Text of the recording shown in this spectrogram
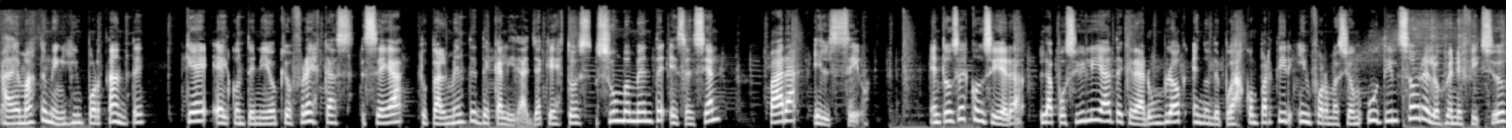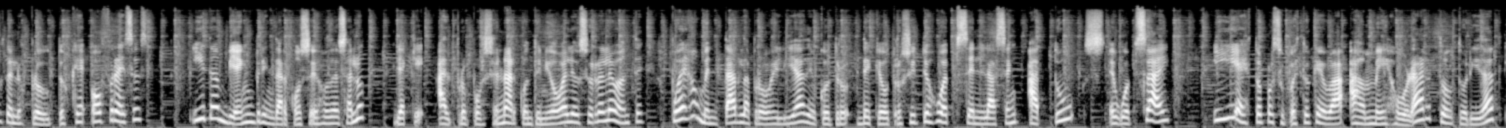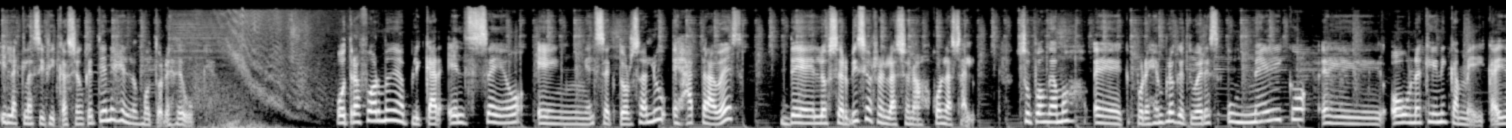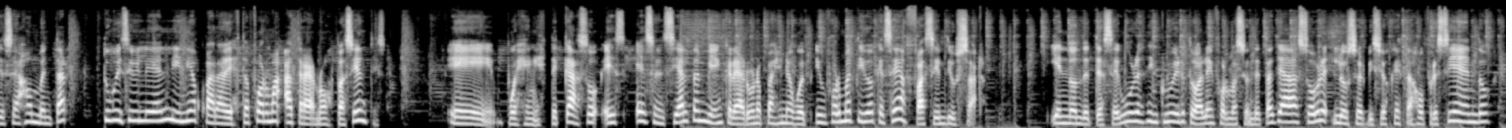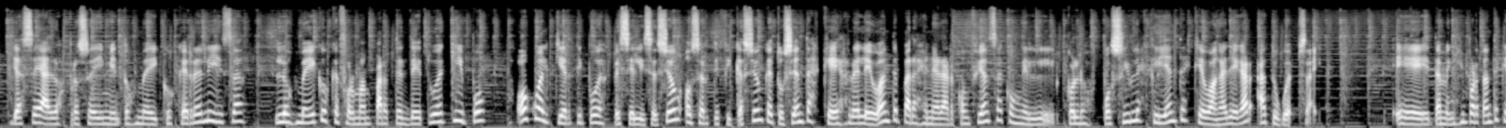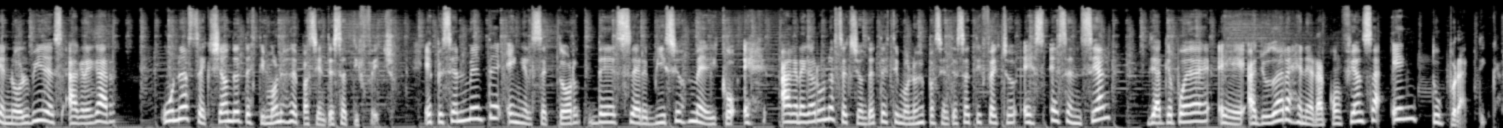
Además, también es importante que el contenido que ofrezcas sea totalmente de calidad, ya que esto es sumamente esencial para el SEO. Entonces considera la posibilidad de crear un blog en donde puedas compartir información útil sobre los beneficios de los productos que ofreces y también brindar consejos de salud, ya que al proporcionar contenido valioso y relevante puedes aumentar la probabilidad de que, otros sitios web se enlacen a tu eh, website y esto por supuesto que va a mejorar tu autoridad y la clasificación que tienes en los motores de búsqueda. Otra forma de aplicar el SEO en el sector salud es a través de los servicios relacionados con la salud. Supongamos, eh, por ejemplo, que tú eres un médico eh, o una clínica médica y deseas aumentar tu visibilidad en línea para de esta forma atraer nuevos pacientes. Eh, pues en este caso es esencial también crear una página web informativa que sea fácil de usar y en donde te asegures de incluir toda la información detallada sobre los servicios que estás ofreciendo, ya sea los procedimientos médicos que realizas, los médicos que forman parte de tu equipo o cualquier tipo de especialización o certificación que tú sientas que es relevante para generar confianza con, con los posibles clientes que van a llegar a tu website. Eh, también es importante que no olvides agregar una sección de testimonios de pacientes satisfechos especialmente en el sector de servicios médicos, agregar una sección de testimonios de pacientes satisfechos es esencial ya que puede eh, ayudar a generar confianza en tu práctica.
